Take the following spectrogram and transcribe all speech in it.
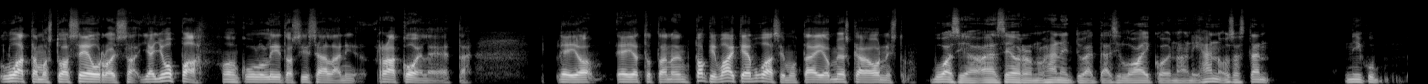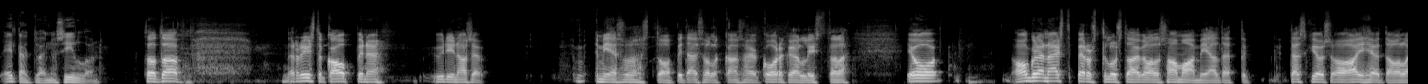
luottamus tuolla seuroissa ja jopa on kuullut liiton sisällä, niin rakoilee, että – ei ole, ei ole tota, noin, toki vaikea vuosi, mutta ei ole myöskään onnistunut. Vuosia ajan seurannut hänen työtään silloin aikoinaan, niin hän osasi tämän niin kuin etätyä jo silloin. Tota, Risto Kauppinen, ydinase miesosastoa pitäisi olla kanssa aika korkealla listalla. Joo, on kyllä näistä perusteluista aika lailla samaa mieltä, että tässäkin olisi aiheita olla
